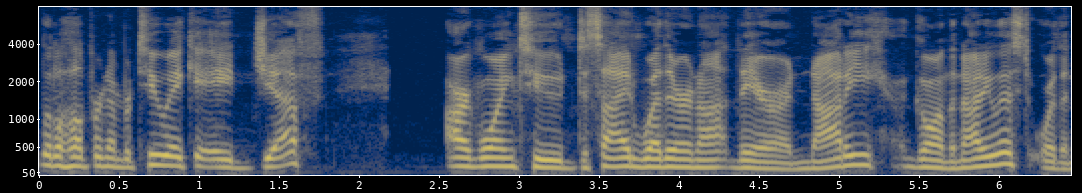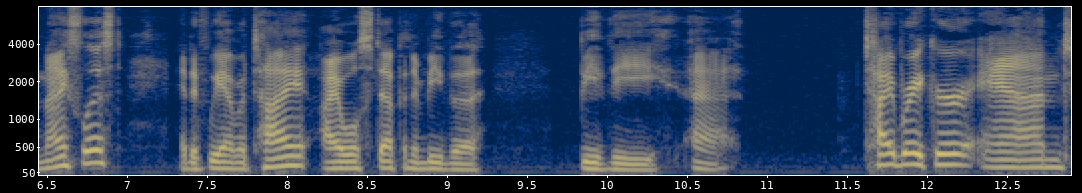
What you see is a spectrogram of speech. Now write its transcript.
Little Helper number two, aka Jeff are going to decide whether or not they are naughty, go on the naughty list or the nice list. And if we have a tie, I will step in and be the be the uh, tiebreaker and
